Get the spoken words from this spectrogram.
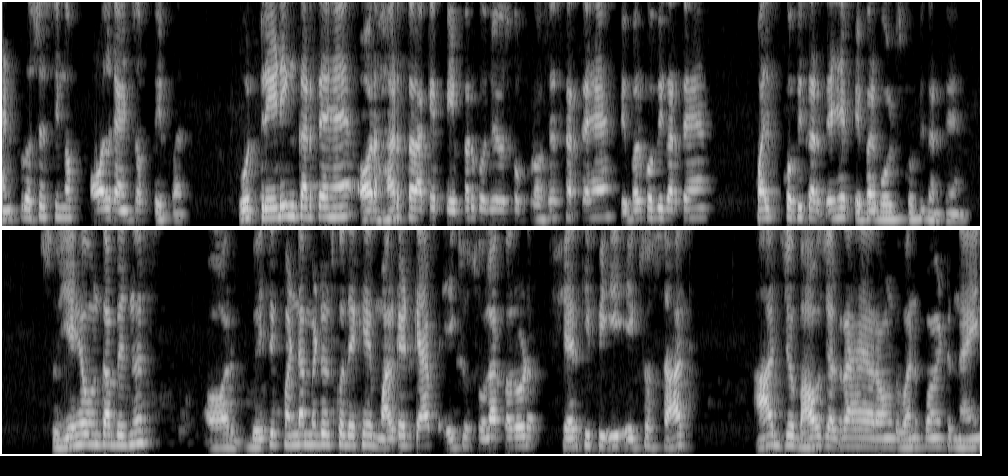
and processing of all kind of paper वो ट्रेडिंग करते हैं और हर तरह के पेपर को जो है उसको प्रोसेस करते हैं पेपर को भी करते हैं पल्प को भी करते हैं पेपर बोर्ड्स को भी करते हैं। सो so, ये है उनका बिज़नेस और बेसिक फंडामेंटल्स को देखें मार्केट कैप 116 करोड़ शेयर की पीई 107 आज जो भाव चल रहा है अराउंड 1.9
